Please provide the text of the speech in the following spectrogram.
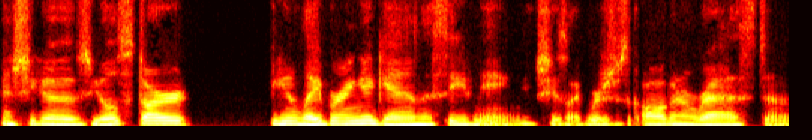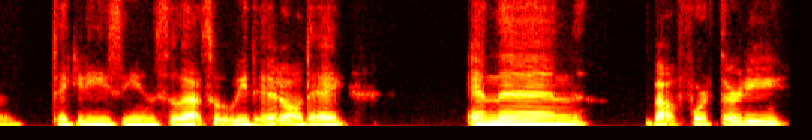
And she goes, you'll start, you know, laboring again this evening. She's like, we're just all going to rest and take it easy. And so that's what we did all day. And then about 4:30,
